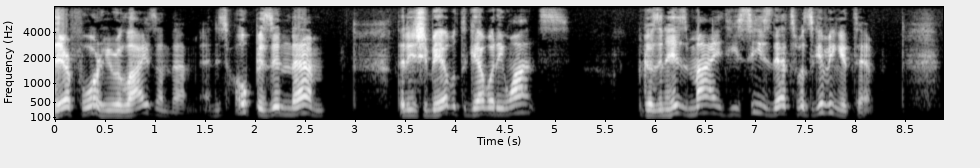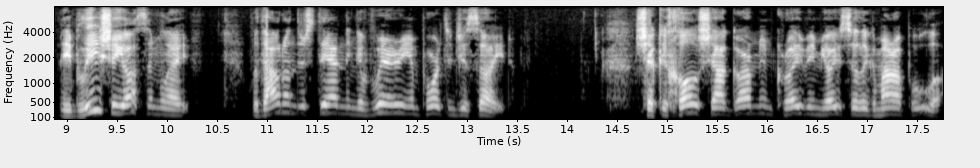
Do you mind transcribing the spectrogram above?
therefore he relies on them, and his hope is in them that he should be able to get what he wants. Because in his mind he sees that's what's giving it to him without understanding a very important yisaid.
